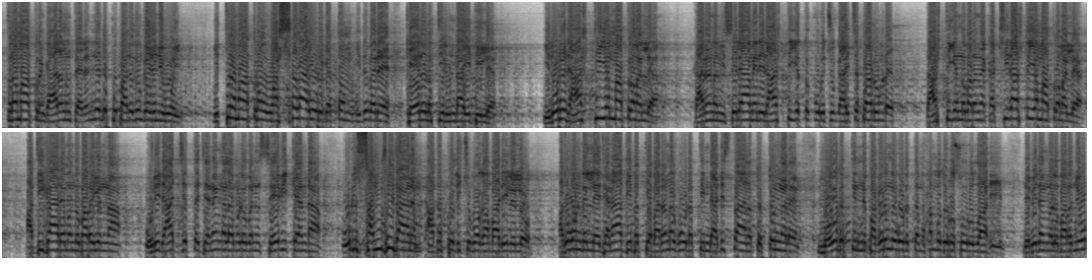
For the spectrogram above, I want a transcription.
അത്രമാത്രം കാരണം തെരഞ്ഞെടുപ്പ് പലതും കഴിഞ്ഞുപോയി. ഇത്രമാത്രം വഷളായ ഒരു ഘട്ടം ഇതുവരെ കേരളത്തിൽ ഉണ്ടായിട്ടില്ല. ഇതൊരു രാഷ്ട്രീയം മാത്രമല്ല. കാരണം ഇസ്ലാമിന് രാഷ്ട്രീയത്തെക്കുറിച്ചും കാഴ്ചപ്പാടുണ്ട്. രാഷ്ട്രീയം എന്ന് പറഞ്ഞ കക്ഷി രാഷ്ട്രീയം മാത്രമല്ല. അധികാരമെന്ന് പറയുന്ന ഒരു രാജ്യത്തെ ജനങ്ങളെ മുഴുവനും സേവിക്കേണ്ട ഒരു സംവിധാനം അതപ്പതിച്ചു പോകാൻ പാടില്ലല്ലോ. അതുകൊണ്ടല്ലേ ജനാധിപത്യ ഭരണകൂടത്തിന്റെ അടിസ്ഥാന തത്വങ്ങളെ ലോകത്തിന് പകർന്നു കൊടുത്ത മുഹമ്മദ് റസൂറുല്ലാഹി നബിതങ്ങൾ പറഞ്ഞു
